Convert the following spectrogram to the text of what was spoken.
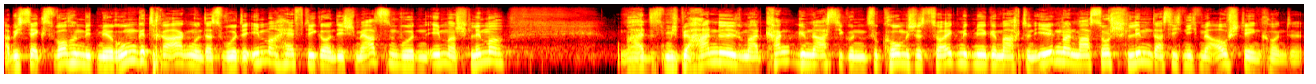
habe ich sechs Wochen mit mir rumgetragen und das wurde immer heftiger und die Schmerzen wurden immer schlimmer. Und man hat mich behandelt, und man hat Krankengymnastik und so komisches Zeug mit mir gemacht und irgendwann war es so schlimm, dass ich nicht mehr aufstehen konnte.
